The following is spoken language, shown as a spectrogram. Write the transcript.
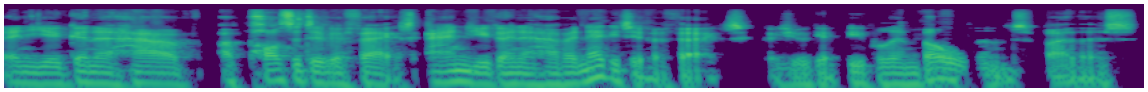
then you're going to have a positive effect and you're going to have a negative effect because you'll get people emboldened by this.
